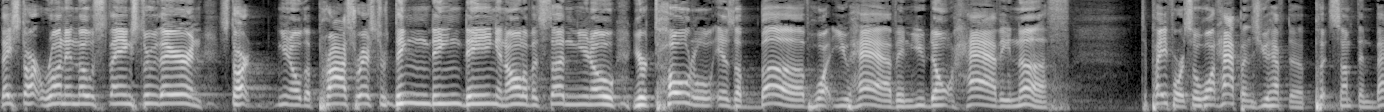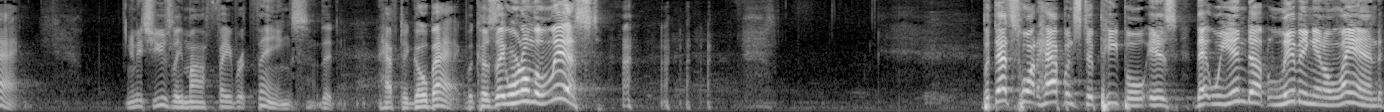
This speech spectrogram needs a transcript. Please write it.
they start running those things through there and start, you know, the price register ding, ding, ding. And all of a sudden, you know, your total is above what you have and you don't have enough to pay for it. So what happens? You have to put something back. And it's usually my favorite things that have to go back because they weren't on the list. But that's what happens to people is that we end up living in a land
